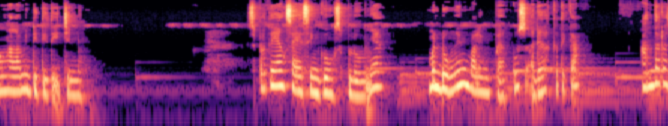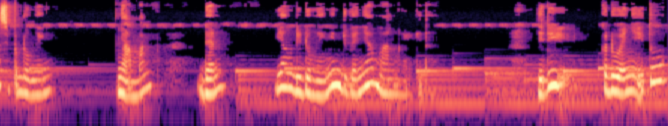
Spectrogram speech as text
mengalami di titik jenuh seperti yang saya singgung sebelumnya, mendongeng paling bagus adalah ketika antara si pendongeng nyaman dan yang didongengin juga nyaman kayak gitu. Jadi keduanya itu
